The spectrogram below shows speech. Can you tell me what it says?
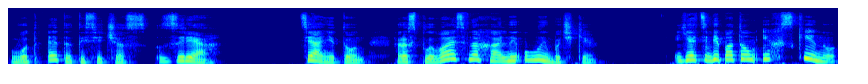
«Вот это ты сейчас зря!» Тянет он, расплываясь в нахальной улыбочке. «Я тебе потом их скину,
